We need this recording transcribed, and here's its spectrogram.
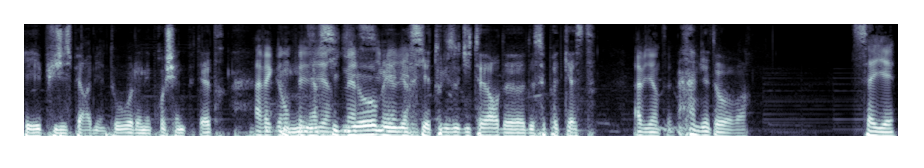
et puis j'espère à bientôt l'année prochaine peut-être. Avec grand plaisir. Merci Guillaume merci, et merci à tous les auditeurs de, de ce podcast. À bientôt. À bientôt. Au revoir. Ça y est,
